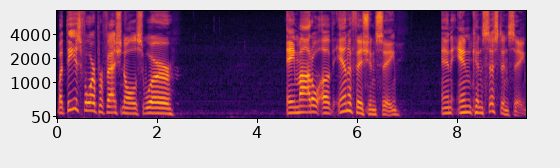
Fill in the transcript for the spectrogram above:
But these four professionals were a model of inefficiency and inconsistency.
